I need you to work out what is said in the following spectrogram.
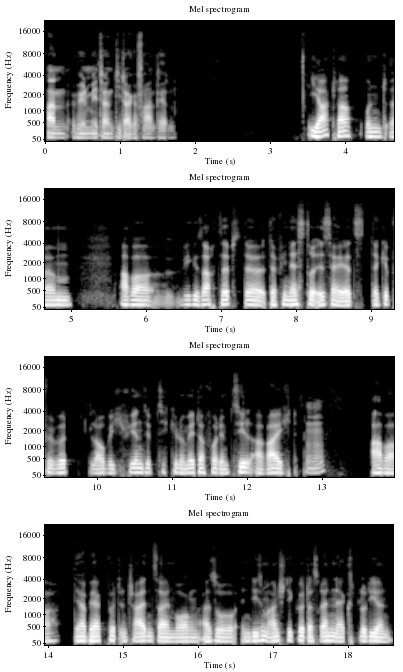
an Höhenmetern, die da gefahren werden. Ja, klar. Und ähm, aber wie gesagt, selbst der, der Finestre ist ja jetzt, der Gipfel wird, glaube ich, 74 Kilometer vor dem Ziel erreicht. Mhm. Aber der Berg wird entscheidend sein morgen. Also in diesem Anstieg wird das Rennen explodieren.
